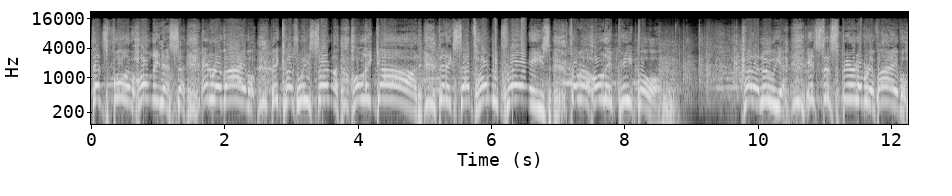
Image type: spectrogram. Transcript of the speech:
that's full of holiness uh, and revival because we serve a holy God that accepts holy praise from a holy people. Hallelujah. It's the spirit of revival.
